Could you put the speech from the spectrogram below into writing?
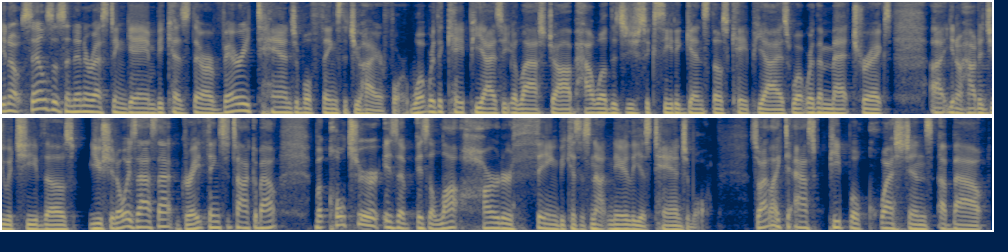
You know, sales is an interesting game because there are very tangible things that you hire for. What were the KPIs at your last job? How well did you succeed against those KPIs? What were the metrics? Uh, you know, how did you achieve those? You should always ask that. Great things to talk about. But culture is a is a lot harder thing because it's not nearly as tangible. So I like to ask people questions about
